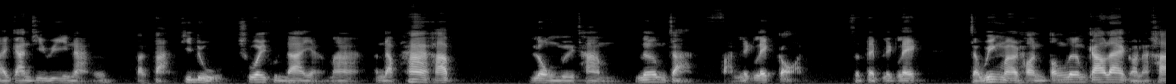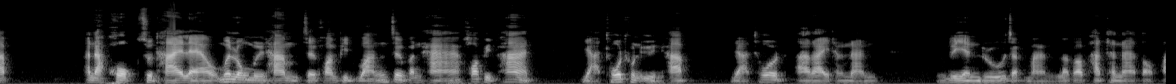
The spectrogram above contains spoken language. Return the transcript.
รายการทีวีหนังต่างๆ ที่ดูช่วยคุณได้อย่างมาก อันดับ 5 ครับ ลงมือทำเริ่มจากฝันเล็กๆก่อนสเต็ปเล็กๆ จะวิ่งมาราธอนต้องเริ่มก้าวแรกก่อนนะครับ อันดับ 6 สุดท้ายแล้วเมื่อลงมือทำเจอความผิดหวังเจอปัญหาข้อผิดพลาด อย่าโทษคนอื่นครับ อย่าโทษอะไรทั้งนั้น เรียนรู้จากมันแล้วก็พัฒนาต่อไป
